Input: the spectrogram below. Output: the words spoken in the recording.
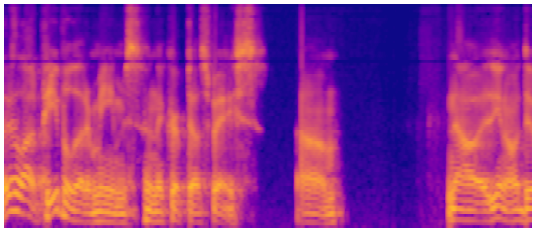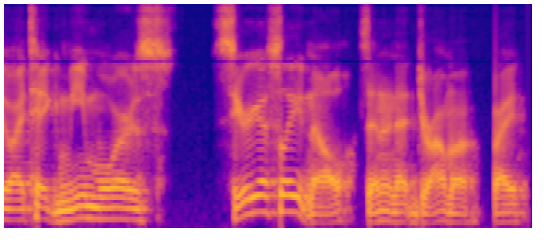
there's a lot of people that are memes in the crypto space. Um, now, you know, do I take meme wars seriously? No, it's internet drama, right?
